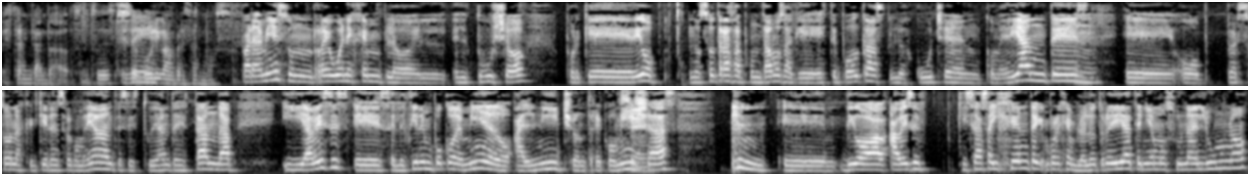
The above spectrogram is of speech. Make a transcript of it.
están encantados. Entonces, ese Sí. público me parece hermoso. Para mí es un re buen ejemplo el, el tuyo, porque digo, nosotras apuntamos a que este podcast lo escuchen comediantes Mm. eh, o personas que quieren ser comediantes, estudiantes de stand-up, y a veces eh, se le tiene un poco de miedo al nicho, entre comillas. Eh, digo, a, a veces quizás hay gente, por ejemplo, el otro día teníamos un alumno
